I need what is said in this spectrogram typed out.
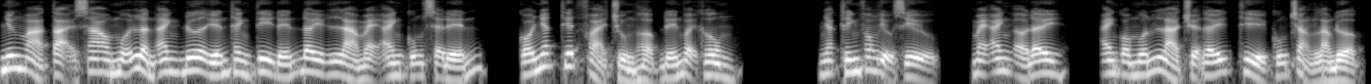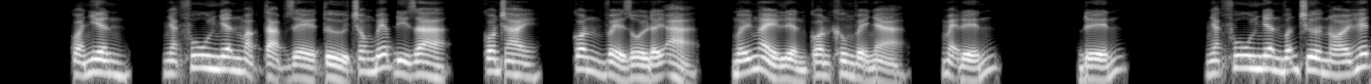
Nhưng mà tại sao mỗi lần anh đưa yến thanh ti đến đây là mẹ anh cũng sẽ đến? Có nhất thiết phải trùng hợp đến vậy không? Nhạc thính phong hiệu xịu mẹ anh ở đây, anh có muốn là chuyện ấy thì cũng chẳng làm được. Quả nhiên, nhạc phu nhân mặc tạp dề từ trong bếp đi ra, con trai, con về rồi đấy à? Mấy ngày liền con không về nhà, mẹ đến đến. Nhạc phu nhân vẫn chưa nói hết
